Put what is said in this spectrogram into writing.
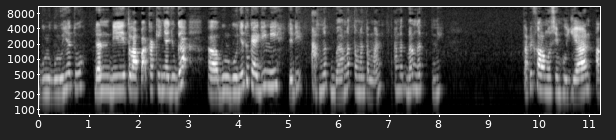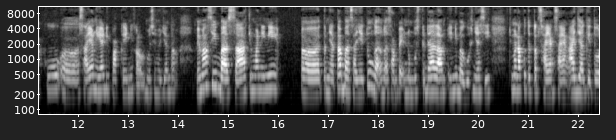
Bulu-bulunya tuh. Dan di telapak kakinya juga uh, bulu-bulunya tuh kayak gini. Jadi anget banget teman-teman. Anget banget ini tapi kalau musim hujan aku uh, sayang ya dipakai ini kalau musim hujan tak. Memang sih basah cuman ini uh, ternyata basahnya itu nggak nggak sampai nembus ke dalam. Ini bagusnya sih. Cuman aku tetap sayang sayang aja gitu.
